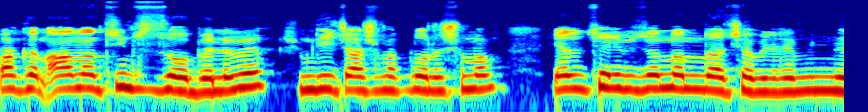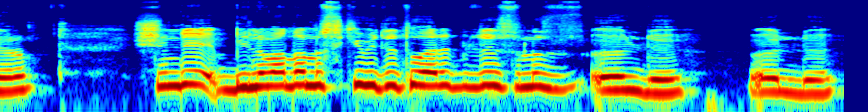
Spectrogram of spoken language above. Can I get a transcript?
bakın anlatayım size o bölümü. Şimdi hiç açmakla uğraşamam. Ya da televizyondan da açabilirim bilmiyorum. Şimdi bilim adamı Skibidi Tuvalet biliyorsunuz öldü. Öldü.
